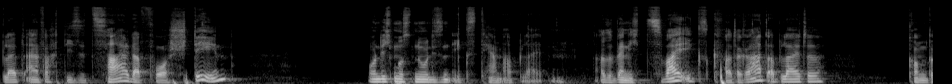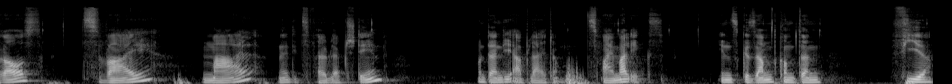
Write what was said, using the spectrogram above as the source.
bleibt einfach diese Zahl davor stehen und ich muss nur diesen x-Term ableiten. Also wenn ich 2x Quadrat ableite, kommt raus 2 mal, ne, die 2 bleibt stehen, und dann die Ableitung, 2 mal x. Insgesamt kommt dann 4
